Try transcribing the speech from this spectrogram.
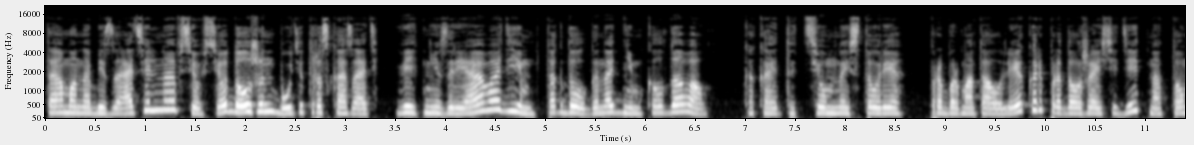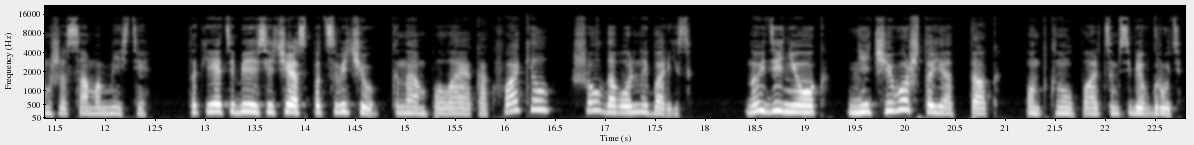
Там он обязательно все-все должен будет рассказать, ведь не зря Вадим так долго над ним колдовал. «Какая-то темная история», — пробормотал лекарь, продолжая сидеть на том же самом месте. «Так я тебе сейчас подсвечу». К нам, пылая как факел, шел довольный Борис. «Ну и денек. Ничего, что я так...» Он ткнул пальцем себе в грудь.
